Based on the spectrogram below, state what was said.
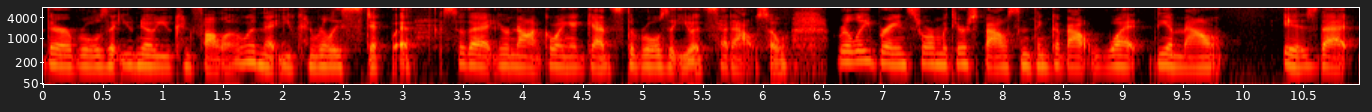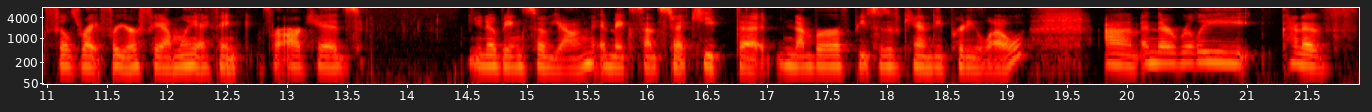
there are rules that you know you can follow and that you can really stick with so that you're not going against the rules that you had set out. So, really brainstorm with your spouse and think about what the amount is that feels right for your family. I think for our kids, you know, being so young, it makes sense to keep the number of pieces of candy pretty low. Um, and they're really kind of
